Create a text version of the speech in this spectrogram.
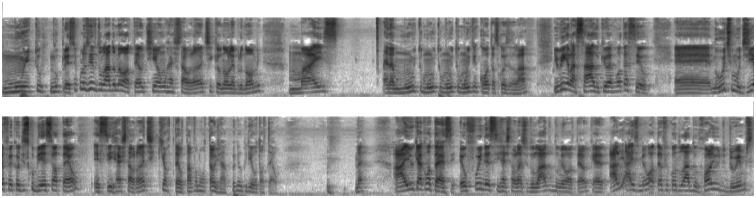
muito no preço. Inclusive do lado do meu hotel tinha um restaurante que eu não lembro o nome, mas era muito, muito, muito, muito em conta as coisas lá. E o engraçado que aconteceu, é, no último dia foi que eu descobri esse hotel, esse restaurante. Que hotel? Eu tava no hotel já, por que eu queria outro hotel? né? Aí o que acontece? Eu fui nesse restaurante do lado do meu hotel, que é, aliás, meu hotel ficou do lado do Hollywood Dreams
